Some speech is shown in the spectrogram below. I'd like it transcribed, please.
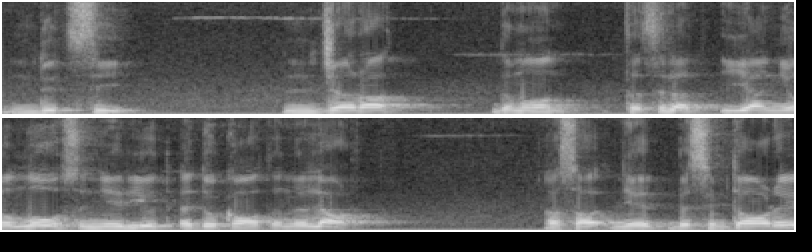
ndytësi, në gjëra, domthon, të cilat ja njollosin njeriut edukatën e lartë. Se një besimtar i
